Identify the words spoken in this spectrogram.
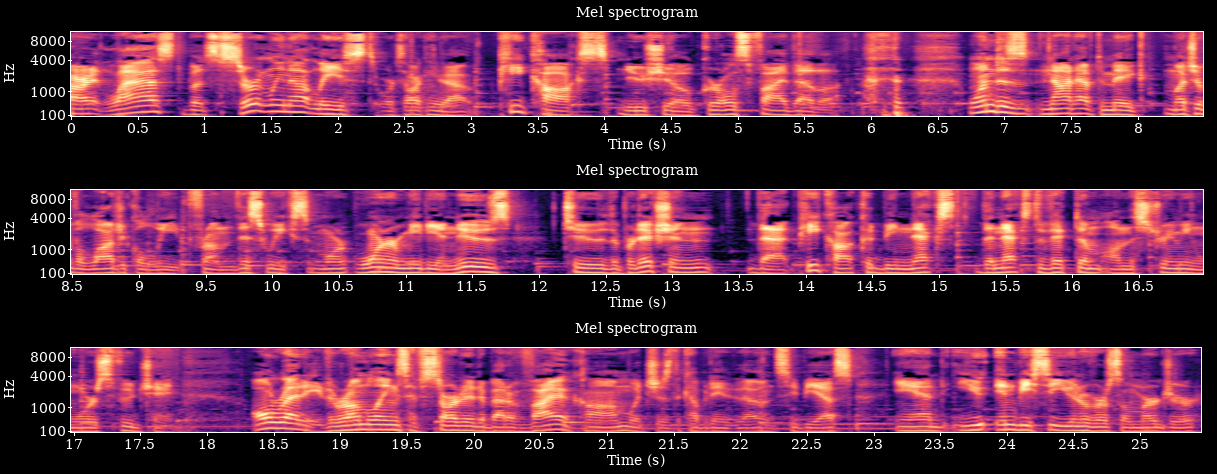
All right, last but certainly not least, we're talking about Peacock's new show, Girls Five Eva. One does not have to make much of a logical leap from this week's Warner Media News to the prediction that Peacock could be next the next victim on the streaming wars food chain. Already, the rumblings have started about a Viacom, which is the company that owns CBS, and NBC Universal merger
